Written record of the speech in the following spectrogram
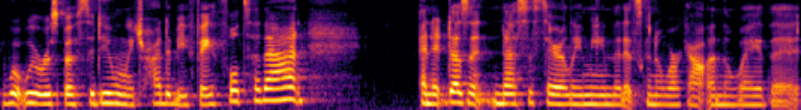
what we were supposed to do and we tried to be faithful to that. And it doesn't necessarily mean that it's going to work out in the way that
